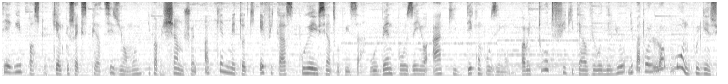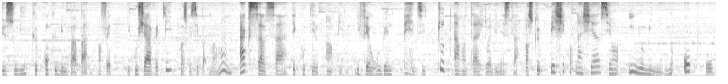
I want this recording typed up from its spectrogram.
terib paske kelke so ekspertiz yon moun, li pap jam jwen anken metode ki efikas pou reyusi antreprise. Ruben pose yon ak ki dekompose moun. Pame tout fi ki te environel yo, li patwa lop moun pou lgen zye sou li ke konkubine papal. En fèt, fait, li kouche avèk li, paske se pat maman, ak sal sa te koute l anpil. Li fe Ruben perdi tout avantaj do adenes la, paske peche kont la chè se yon ignomini, yon oprob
